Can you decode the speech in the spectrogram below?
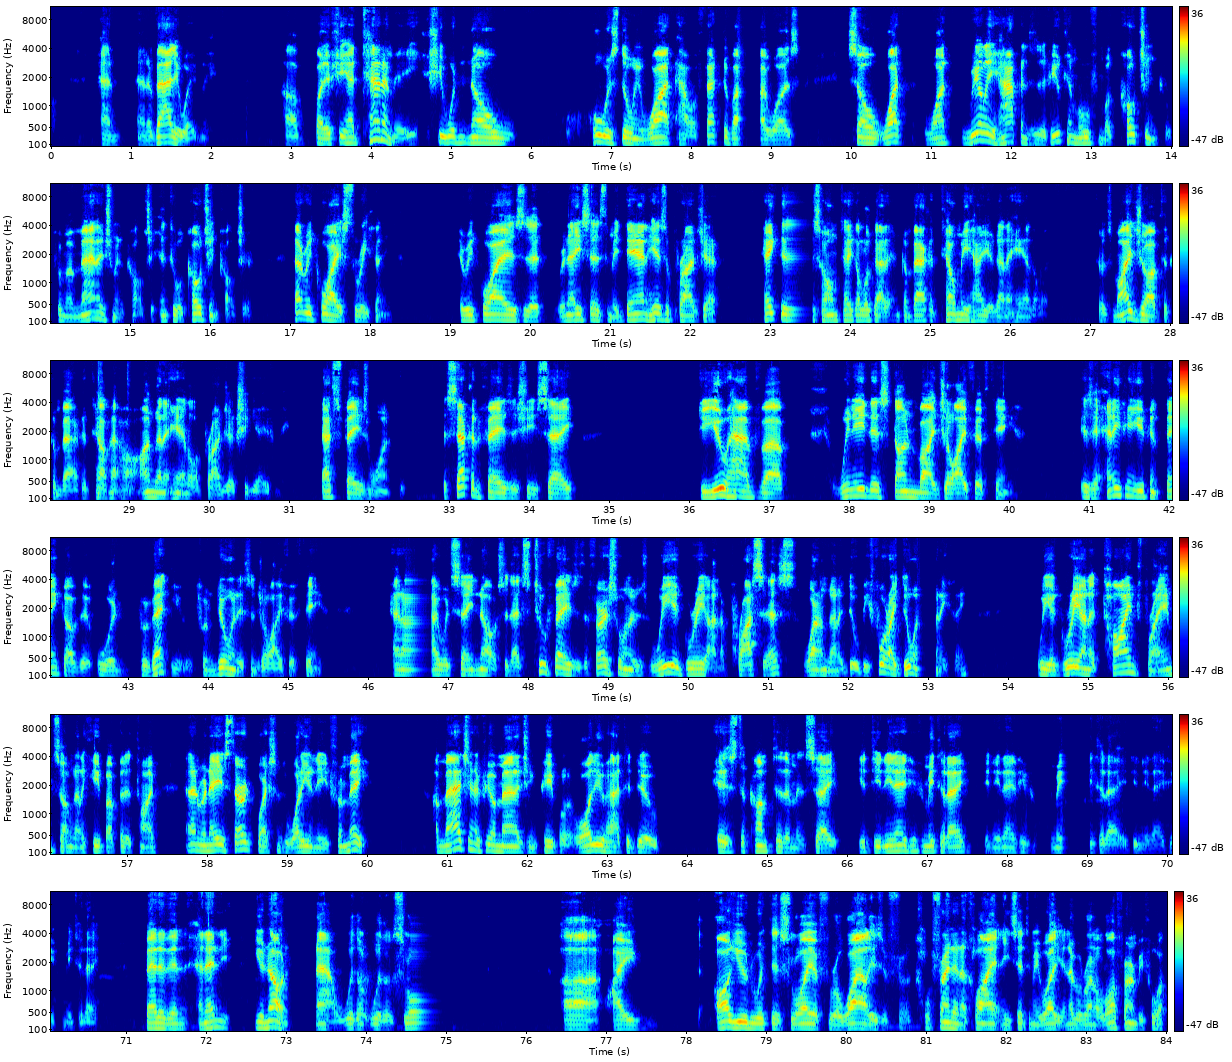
and and evaluate me. Uh, but if she had 10 of me, she wouldn't know who was doing what, how effective I, I was. So what what really happens is if you can move from a coaching from a management culture into a coaching culture, that requires three things. It requires that Renee says to me, Dan, here's a project. Take this home, take a look at it, and come back and tell me how you're going to handle it. So it's my job to come back and tell her how I'm going to handle a project she gave me. That's phase one. The second phase is she say, "Do you have? Uh, we need this done by July 15th. Is there anything you can think of that would prevent you from doing this in July 15th?" And I, I would say no. So that's two phases. The first one is we agree on a process, what I'm going to do before I do anything. We agree on a time frame, so I'm going to keep up to the time. And then Renee's third question is, what do you need from me? Imagine if you're managing people, all you had to do is to come to them and say, Do you need anything from me today? Do you need anything from me today? Do you need anything from me today? Better than, and then you know now with a, with a slow, uh, I argued with this lawyer for a while. He's a friend and a client. And he said to me, Well, you never run a law firm before.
